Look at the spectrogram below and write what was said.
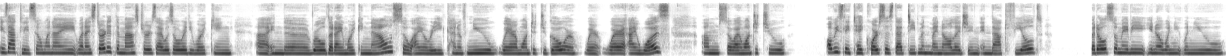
Exactly. So when I when I started the masters, I was already working uh, in the role that I'm working now. So I already kind of knew where I wanted to go or where where I was. Um, so I wanted to obviously take courses that deepened my knowledge in in that field, but also maybe you know when you when you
